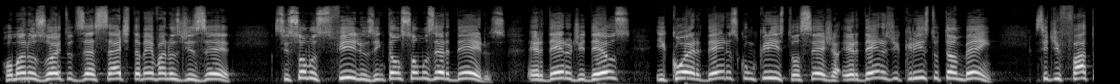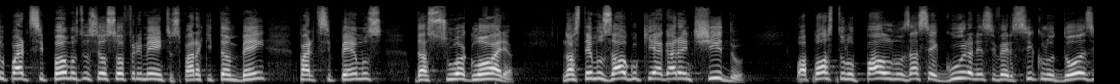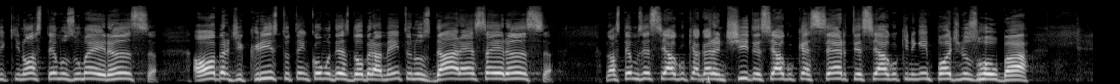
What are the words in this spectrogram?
Romanos 8,17 também vai nos dizer: se somos filhos, então somos herdeiros, herdeiro de Deus e co-herdeiros com Cristo, ou seja, herdeiros de Cristo também, se de fato participamos dos seus sofrimentos, para que também participemos da sua glória. Nós temos algo que é garantido, o apóstolo Paulo nos assegura nesse versículo 12 que nós temos uma herança. A obra de Cristo tem como desdobramento nos dar essa herança. Nós temos esse algo que é garantido, esse algo que é certo, esse algo que ninguém pode nos roubar.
